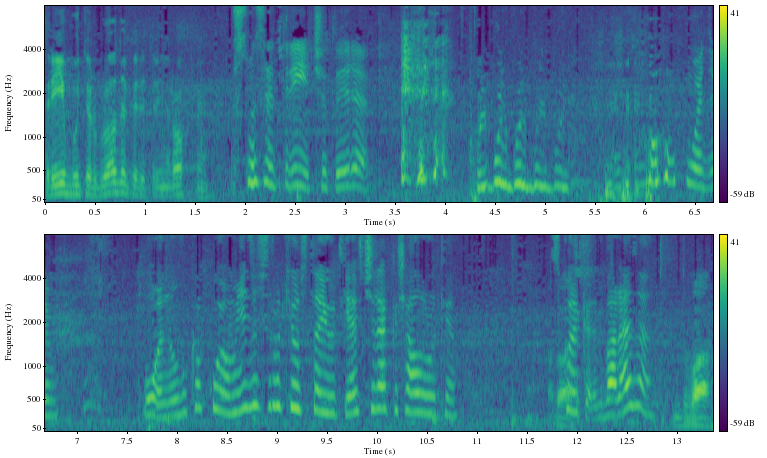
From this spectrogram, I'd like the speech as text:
Три бутерброда перед тренировкой. В смысле три, четыре? Буль-буль-буль-буль-буль. Уходим. Ой, ну вы какой? У меня здесь руки устают. Я вчера качала руки. Сколько? Два раза? Два.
